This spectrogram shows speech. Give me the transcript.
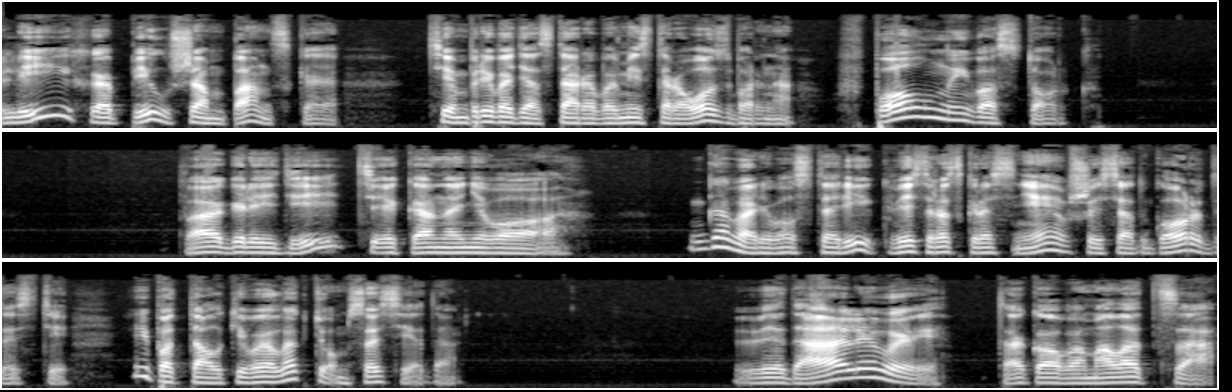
лихо пил шампанское, тем приводя старого мистера Осборна в полный восторг. «Поглядите-ка на него!» — говаривал старик, весь раскрасневшись от гордости и подталкивая локтем соседа. «Видали вы такого молодца?»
